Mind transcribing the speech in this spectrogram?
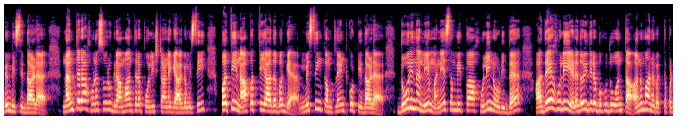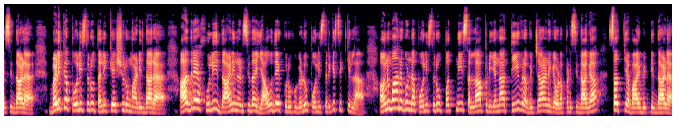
ಬಿಂಬಿಸಿದ್ದಾಳೆ. ನಂತರ ಹುಣಸೂರು ಗ್ರಾಮಾಂತರ ಪೊಲೀಸ್ ಠಾಣೆಗೆ ಆಗಮಿಸಿ ಪತಿ ನಾಪತ್ತೆಯಾದ ಬಗ್ಗೆ ಮಿಸ್ಸಿಂಗ್ ಕಂಪ್ಲೇಂಟ್ ಕೊಟ್ಟಿದ್ದಾಳೆ ದೂರಿನಲ್ಲಿ ಮನೆ ಸಮೀಪ ಹುಲಿ ನೋಡಿದ್ದೆ. ಅದೇ ಹುಲಿ ಎಳೆದೊಯ್ದಿರಬಹುದು ಅಂತ ಅನುಮಾನ ವ್ಯಕ್ತಪಡಿಸಿದ್ದಾಳೆ. ಬಳಿಕ ಪೊಲೀಸರು ತನಿಖೆ ಶುರು ಮಾಡಿದ್ದಾರೆ. ಆದರೆ ಹುಲಿ ದಾಳಿ ನಡೆಸಿದ ಯಾವುದೇ ಕುರುಹುಗಳು ಪೊಲೀಸರಿಗೆ ಸಿಕ್ಕಿಲ್ಲ. ಅನುಮಾನಗೊಂಡ ಪೊಲೀಸರು ಪತ್ನಿ ಸಲ್ಲಾಪುರಿಯನ್ನ ತೀವ್ರ ವಿಚಾರಣೆಗೆ ಒಳಪಡಿಸಿದಾಗ ಸತ್ಯ ಬಾಯ್ಬಿಟ್ಟಿದ್ದಾಳೆ.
